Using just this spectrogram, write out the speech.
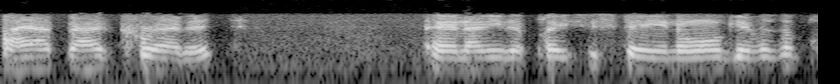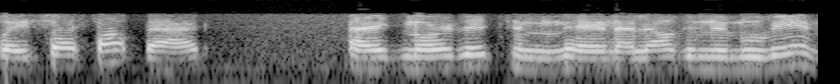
I have bad credit, and I need a place to stay, and they won't give us a place, so I felt bad. I ignored it and, and allowed them to move in.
